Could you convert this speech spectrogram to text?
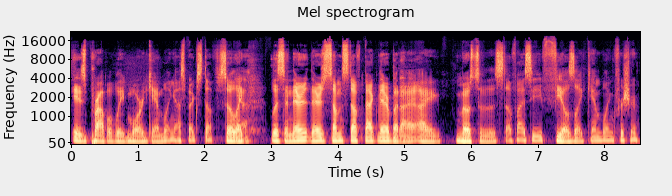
is probably more gambling aspect stuff so like Yeah. listen there there's some stuff back there but mm-hmm. i i most of the stuff i see feels like gambling for sure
